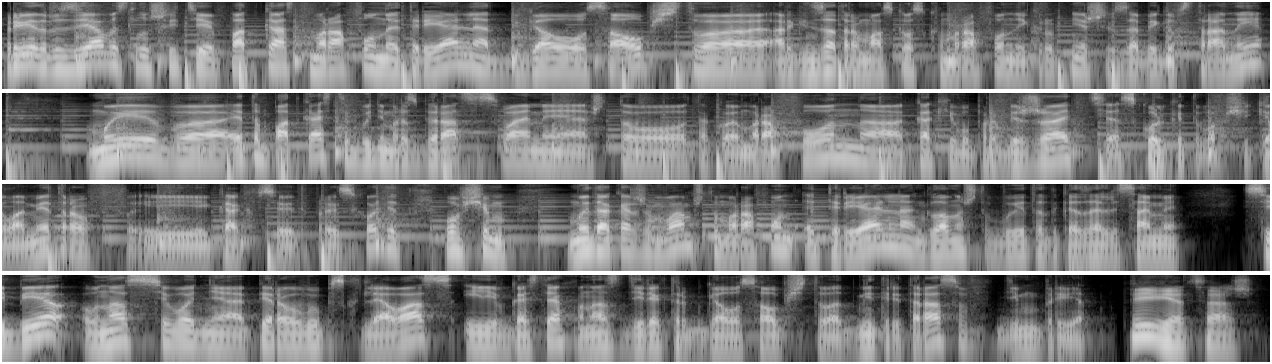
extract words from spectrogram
Привет, друзья! Вы слушаете подкаст «Марафон. Это реально» от бегового сообщества, организатора московского марафона и крупнейших забегов страны. Мы в этом подкасте будем разбираться с вами, что такое марафон, как его пробежать, сколько это вообще километров и как все это происходит. В общем, мы докажем вам, что марафон — это реально. Главное, чтобы вы это доказали сами себе. У нас сегодня первый выпуск для вас, и в гостях у нас директор бегового сообщества Дмитрий Тарасов. Дима, привет. Привет, Саша.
